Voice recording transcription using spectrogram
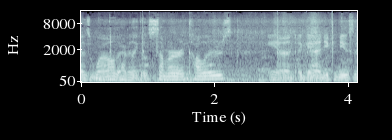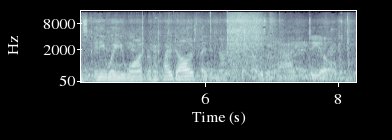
as well. They're having like those summer colors, and again, you can use this any way you want. But for five dollars, I did not think that, that was a bad deal.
